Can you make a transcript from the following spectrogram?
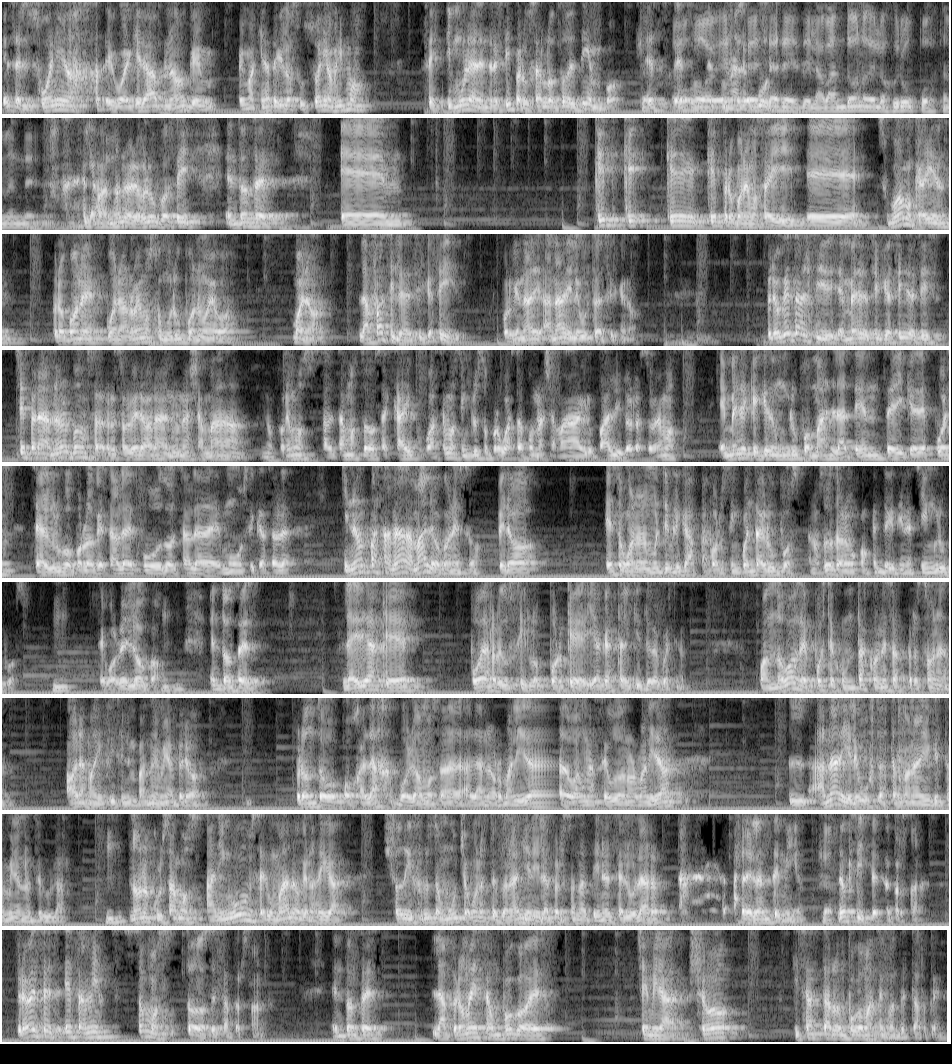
es el sueño de cualquier app, ¿no? Que imagínate que los usuarios mismos se estimulan entre sí para usarlo todo el tiempo. es, una locura. del abandono de los grupos también. el abandono de los grupos, sí. Entonces, eh, ¿qué, proponemos ahí? Eh, supongamos que alguien propone, bueno, armemos un grupo nuevo. Bueno, la fácil es decir que sí, porque nadie, a nadie le gusta decir que no. Pero ¿qué tal si en vez de decir que sí decís, che, pará, no lo podemos resolver ahora en una llamada, nos ponemos, saltamos todos a Skype o hacemos incluso por WhatsApp una llamada grupal y lo resolvemos? En vez de que quede un grupo más latente y que después sea el grupo por lo que se habla de fútbol, se habla de música, se habla... Que no pasa nada malo con eso, pero eso cuando lo multiplicas por 50 grupos, a nosotros hablamos con gente que tiene 100 grupos, mm. te volvés loco. Entonces, la idea es que puedas reducirlo. ¿Por qué? Y acá está el kit de la cuestión cuando vos después te juntás con esas personas, ahora es más difícil en pandemia, pero pronto ojalá volvamos a, la normalidad o a una pseudo normalidad, a nadie le gusta estar con alguien que está mirando el celular. No nos cruzamos a ningún ser humano que nos diga, yo disfruto mucho cuando estoy con alguien y la persona tiene el celular adelante mío. No existe esa persona. Pero a veces esa misma, somos todos esa persona. Entonces, la promesa un poco es, che, mira, yo quizás tarde un poco más en contestarte,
